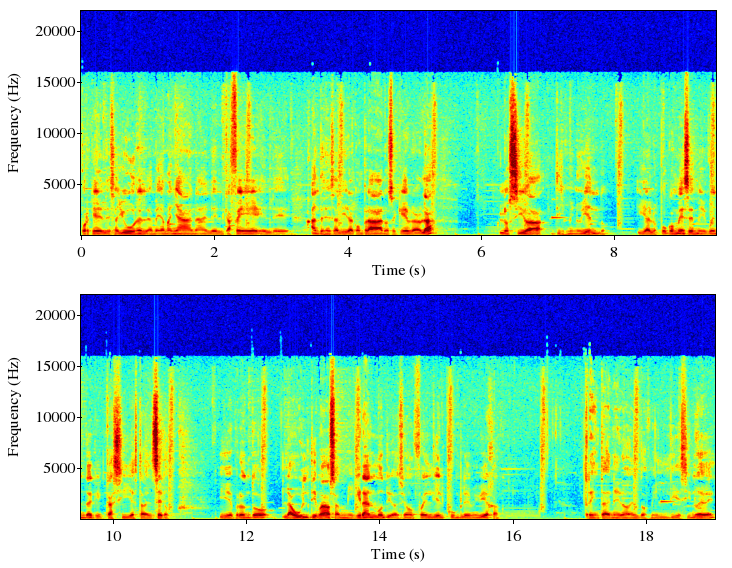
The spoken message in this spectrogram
porque el desayuno, el de la media mañana, el del café, el de antes de salir a comprar, no sé qué, bla, bla, bla, los iba disminuyendo. Y a los pocos meses me di cuenta que casi ya estaba en cero. Y de pronto, la última, o sea, mi gran motivación fue el día del cumple de mi vieja, 30 de enero del 2019,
